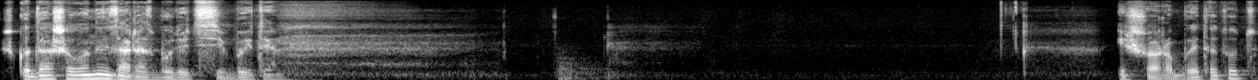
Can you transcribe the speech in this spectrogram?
Шкода, що вони зараз будуть всі бити. І що робити тут?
